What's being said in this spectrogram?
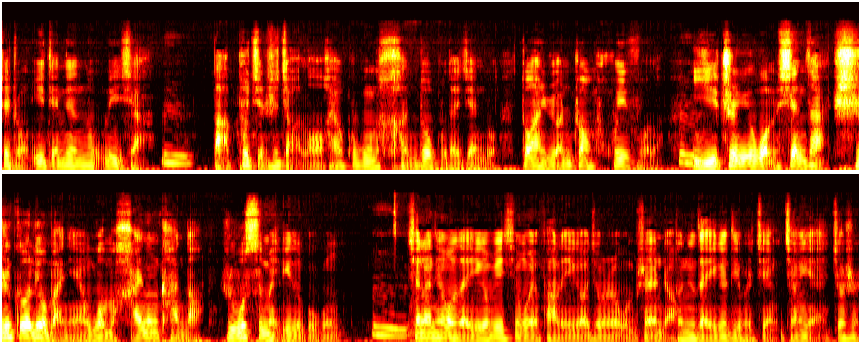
这种一点点努力下，嗯把不仅是角楼，还有故宫的很多古代建筑都按原状恢复了，嗯以至于我们现在时隔六百年，我们还能看到如此美丽的故宫。嗯前两天我在一个微信我也发了一个，就是我们单院长曾经在一个地方讲讲演，就是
